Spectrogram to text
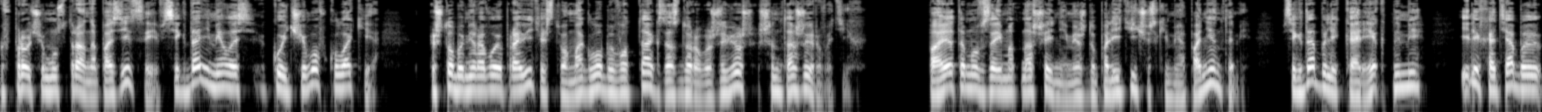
Впрочем, у стран оппозиции всегда имелось кое-чего в кулаке, чтобы мировое правительство могло бы вот так за здорово живешь шантажировать их. Поэтому взаимоотношения между политическими оппонентами всегда были корректными или хотя бы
